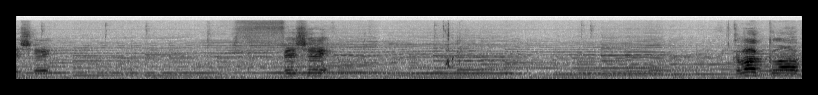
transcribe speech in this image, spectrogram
Fishy. Fishy. Glub. Glub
